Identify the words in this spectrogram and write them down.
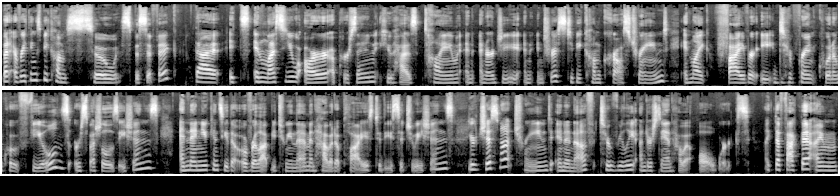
but everything's become so specific that it's unless you are a person who has time and energy and interest to become cross trained in like five or eight different quote unquote fields or specializations, and then you can see the overlap between them and how it applies to these situations, you're just not trained in enough to really understand how it all works. Like the fact that I'm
